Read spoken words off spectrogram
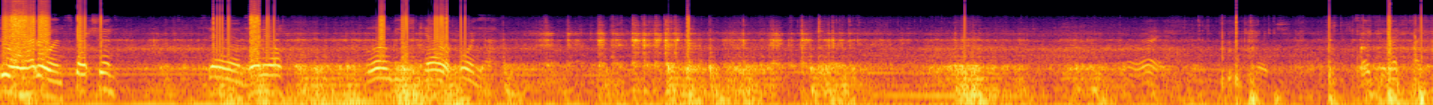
Silverado inspection, San Antonio, Long Beach, California. Alright. Take the next item.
